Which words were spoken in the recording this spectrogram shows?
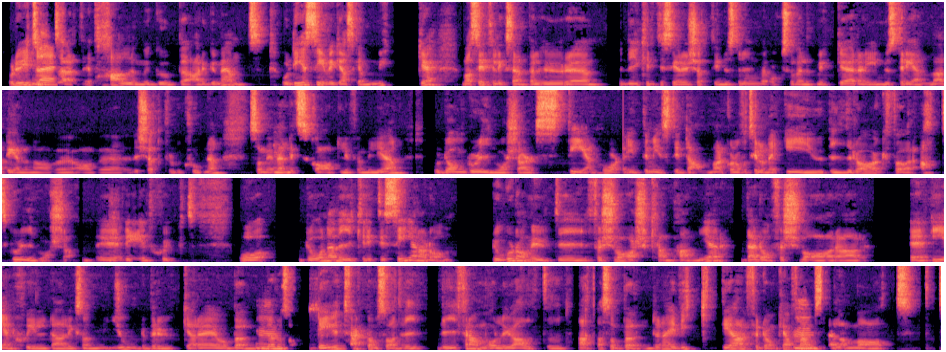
Och det är ju typ ett, ett halmgubbe-argument. Och det ser vi ganska mycket mycket. Man ser till exempel hur eh, vi kritiserar köttindustrin också väldigt mycket, den industriella delen av, av eh, köttproduktionen som är mm. väldigt skadlig för miljön. Och de greenwashar stenhårt, inte minst i Danmark och de får till och med EU-bidrag för att greenwasha. Det, är helt sjukt. Och då när vi kritiserar dem då går de ut i försvarskampanjer där de försvarar enskilda liksom, jordbrukare och bönder. Mm. Och så. Det är ju tvärtom så att vi, vi framhåller ju alltid att alltså, bönderna är viktiga för de kan mm. framställa mm. mat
